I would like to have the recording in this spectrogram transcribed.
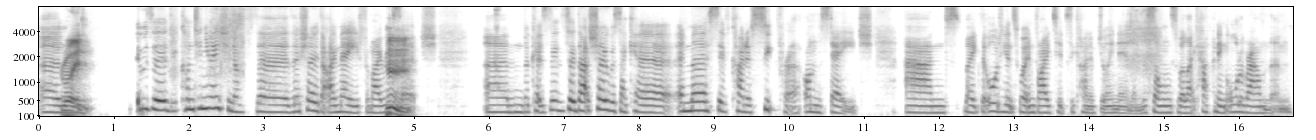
Um, Right. It was a continuation of the the show that I made for my Hmm. research. Um, because th- so that show was like a immersive kind of supra on the stage, and like the audience were invited to kind of join in, and the songs were like happening all around them.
